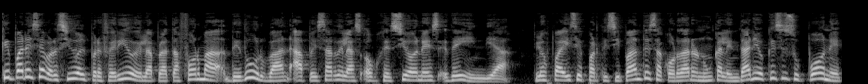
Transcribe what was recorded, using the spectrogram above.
que parece haber sido el preferido de la plataforma de Durban a pesar de las objeciones de India. Los países participantes acordaron un calendario que se supone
